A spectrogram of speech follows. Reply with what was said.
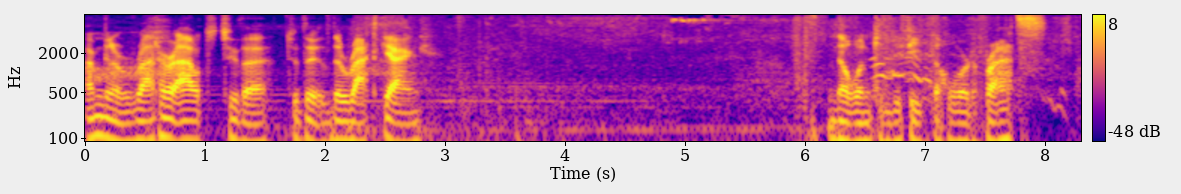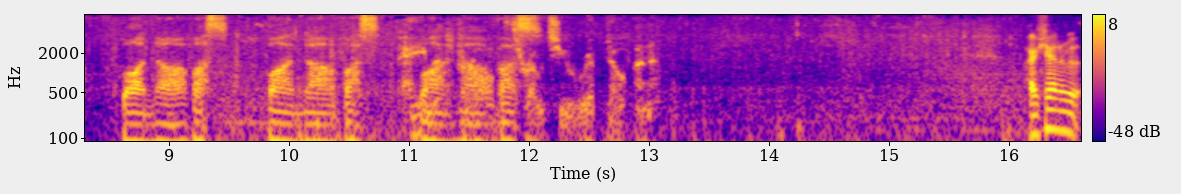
I'm gonna rat her out to the to the, the rat gang. No one can defeat the horde of rats. One of us. One of us. Payment one of us. throats you ripped open. I can't.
